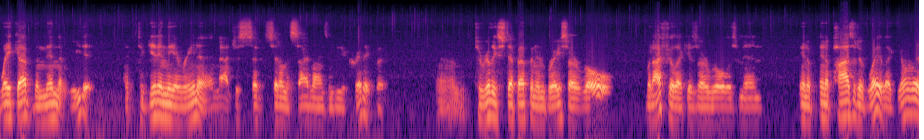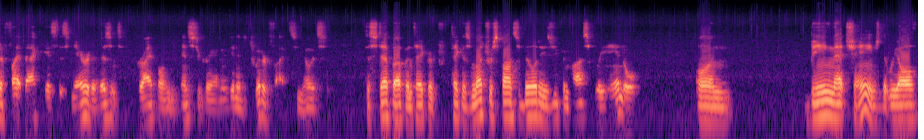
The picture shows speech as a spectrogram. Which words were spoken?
wake up the men that read it to get in the arena and not just sit, sit on the sidelines and be a critic, but um, to really step up and embrace our role. What I feel like is our role as men in a, in a positive way. Like the only way to fight back against this narrative isn't to gripe on Instagram and get into Twitter fights. You know, it's to step up and take take as much responsibility as you can possibly handle on being that change that we all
